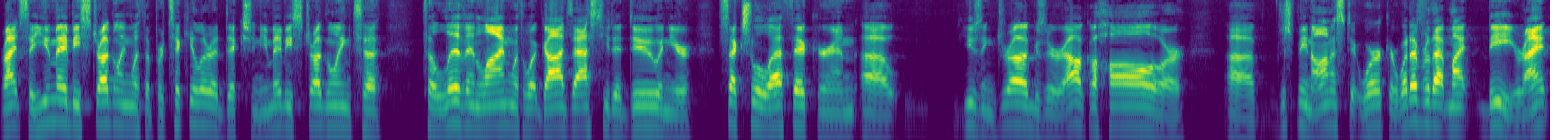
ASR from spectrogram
Right? So you may be struggling with a particular addiction. You may be struggling to, to live in line with what God's asked you to do in your sexual ethic or in uh, using drugs or alcohol or uh, just being honest at work or whatever that might be, right?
